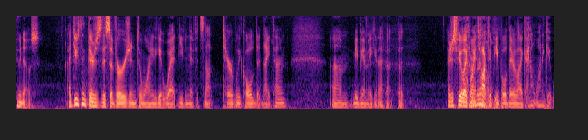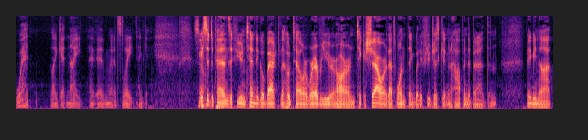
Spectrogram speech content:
who knows? I do think there's this aversion to wanting to get wet, even if it's not terribly cold at nighttime. Um, maybe I'm making that up, but I just feel like I when I don't talk to people, they're like, I don't want to get wet like at night at, at- when it's late. I guess it depends. If you intend to go back to the hotel or wherever you are and take a shower, that's one thing. But if you're just getting to hop into bed, then maybe not.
